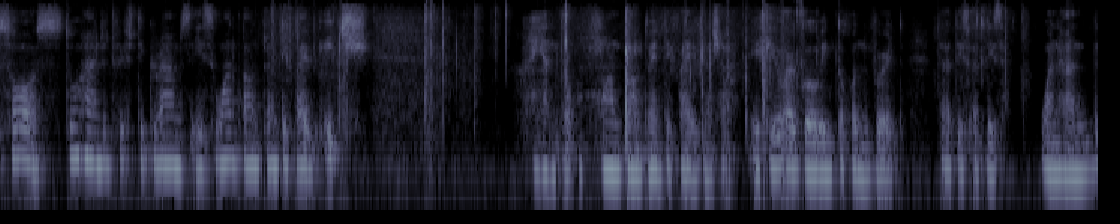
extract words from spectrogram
sauce, 250 grams is £1.25 each. Ayan po, £1.25 na siya. If you are going to convert, that is at least 100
